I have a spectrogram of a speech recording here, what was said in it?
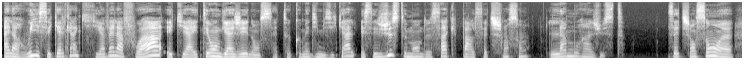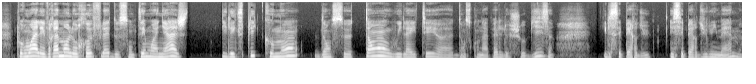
Alors oui, c'est quelqu'un qui avait la foi et qui a été engagé dans cette comédie musicale. Et c'est justement de ça que parle cette chanson, L'amour injuste. Cette chanson, euh, pour moi, elle est vraiment le reflet de son témoignage. Il explique comment, dans ce temps où il a été euh, dans ce qu'on appelle le showbiz, il s'est perdu. Il s'est perdu lui-même.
